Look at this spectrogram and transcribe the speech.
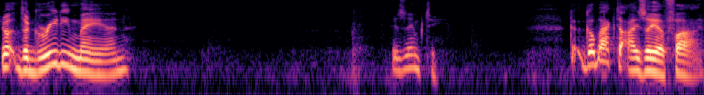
You know, the greedy man is empty. Go back to Isaiah 5.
